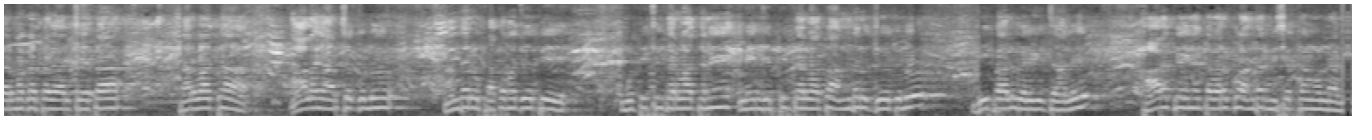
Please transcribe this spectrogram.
ధర్మకర్త గారి చేత తర్వాత ఆలయ అర్చకులు అందరూ ప్రథమ జ్యోతి ముట్టించిన తర్వాతనే నేను చెప్పిన తర్వాత అందరూ జ్యోతులు దీపాలు వెలిగించాలి. హారతి అయినంత వరకు అందరు నిశ్శబ్దంగా ఉండండి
